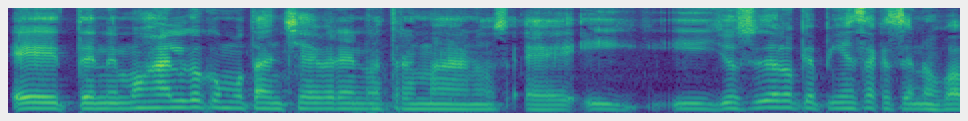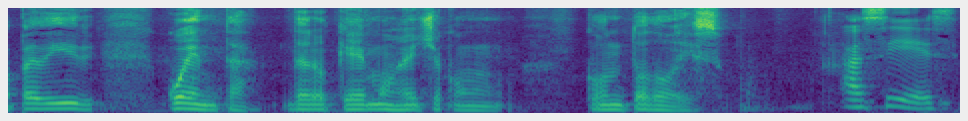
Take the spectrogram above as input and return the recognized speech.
eh, tenemos algo como tan chévere en nuestras manos eh, y, y yo soy de lo que piensa que se nos va a pedir cuenta de lo que hemos hecho con, con todo eso. Así es.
